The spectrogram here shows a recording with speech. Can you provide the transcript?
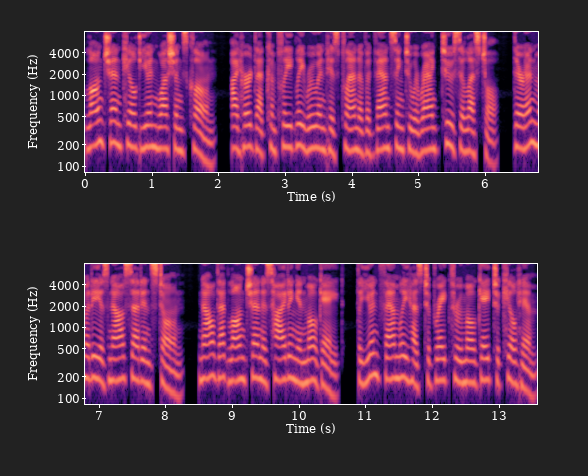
Long Chen killed Yun Wusheng's clone. I heard that completely ruined his plan of advancing to a rank 2 celestial. Their enmity is now set in stone. Now that Long Chen is hiding in Mo Gate, the Yun family has to break through Mo Gate to kill him.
